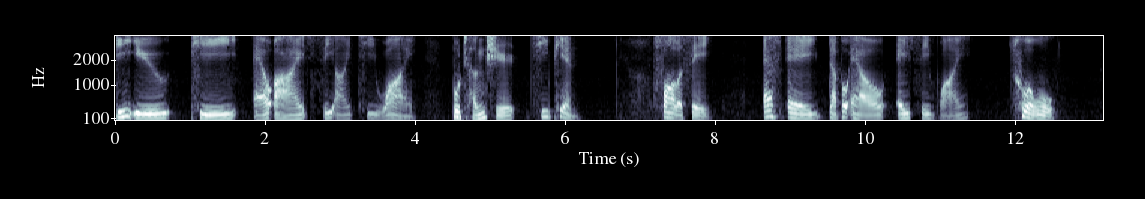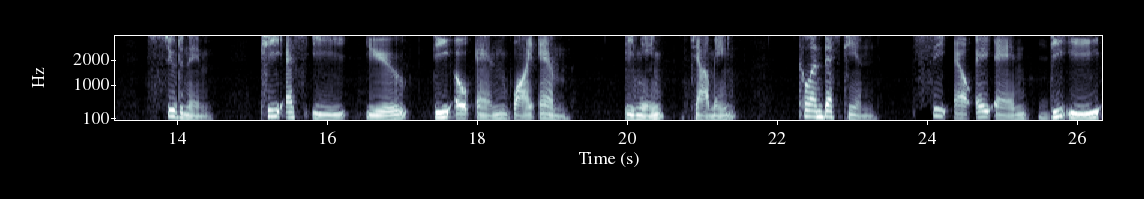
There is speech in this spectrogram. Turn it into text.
D U P L I C I T Y, 不诚实、欺骗，fallacy, F A L L A C Y, 错误，pseudonym, P S E U D O N Y M，笔名。假名，clandestine，c l a n d e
